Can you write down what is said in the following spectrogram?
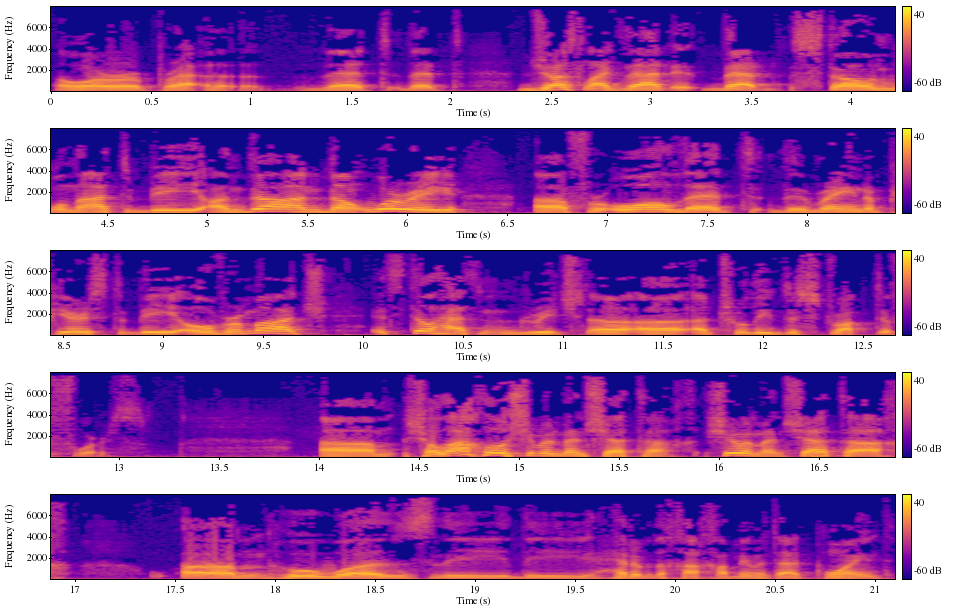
or uh, that, that just like that, it, that stone will not be undone. Don't worry. Uh, for all that the rain appears to be overmuch, it still hasn't reached a, a, a truly destructive force. Um, Shalach lo Shimon ben Shetach. Shimon ben Shetach, um, who was the, the head of the Chachamim at that point,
